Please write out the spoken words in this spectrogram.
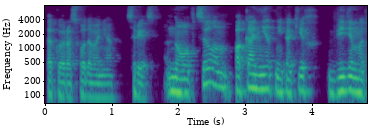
такое расходование средств. Но в целом пока нет никаких видимых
